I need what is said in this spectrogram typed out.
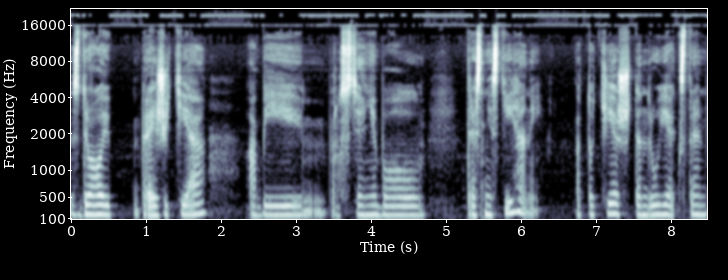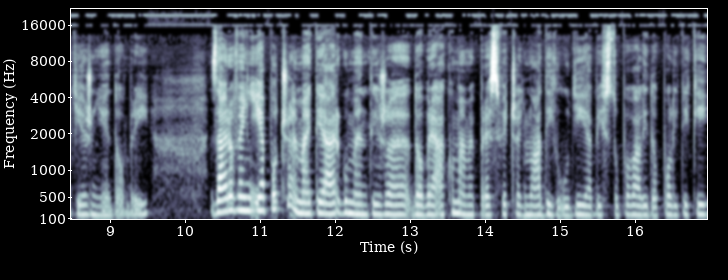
zdroj prežitia, aby proste nebol trestne stíhaný. A to tiež, ten druhý extrém tiež nie je dobrý. Zároveň ja počujem aj tie argumenty, že dobre, ako máme presvedčať mladých ľudí, aby vstupovali do politiky,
